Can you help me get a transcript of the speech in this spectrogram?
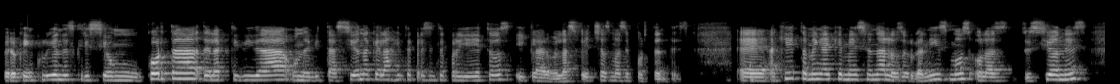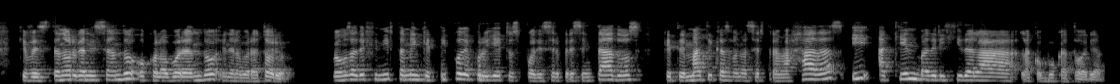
pero que incluya una descripción corta de la actividad, una invitación a que la gente presente proyectos y, claro, las fechas más importantes. Eh, aquí también hay que mencionar los organismos o las instituciones que están organizando o colaborando en el laboratorio. Vamos a definir también qué tipo de proyectos pueden ser presentados, qué temáticas van a ser trabajadas y a quién va dirigida la, la convocatoria.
